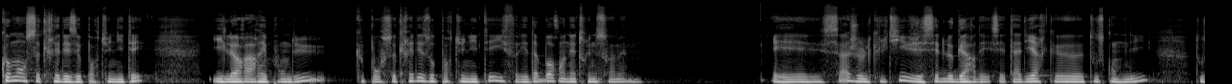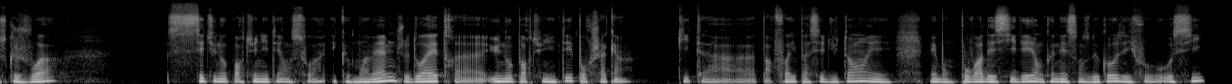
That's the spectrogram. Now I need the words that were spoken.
comment se créer des opportunités, il leur a répondu que pour se créer des opportunités, il fallait d'abord en être une soi-même. Et ça, je le cultive, j'essaie de le garder. C'est-à-dire que tout ce qu'on me dit, tout ce que je vois, c'est une opportunité en soi. Et que moi-même, je dois être euh, une opportunité pour chacun. Quitte à parfois y passer du temps. Et, mais bon, pouvoir décider en connaissance de cause, il faut aussi,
